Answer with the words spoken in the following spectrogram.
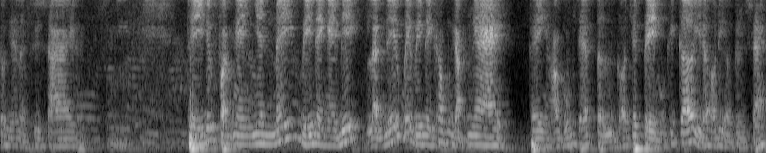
Có nghĩa là suicide thì đức phật ngày nhìn mấy vị này ngày biết là nếu mấy vị này không gặp ngài thì họ cũng sẽ tự họ sẽ tìm một cái cớ gì đó, họ đi vào tự sát.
